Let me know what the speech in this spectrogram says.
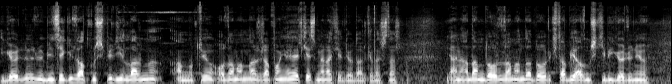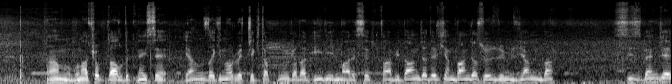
Gördünüz mü? 1861 yıllarını anlatıyor. O zamanlar Japonya'yı herkes merak ediyordu arkadaşlar. Yani adam doğru zamanda doğru kitabı yazmış gibi görünüyor. Tamam mı? Buna çok daldık. Neyse yanımızdaki Norveççe kitap bunun kadar iyi değil maalesef. Tabi Danca derken Danca sözlüğümüz yanında. Siz bence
